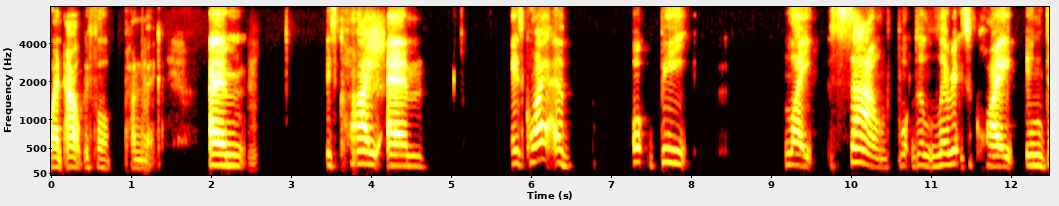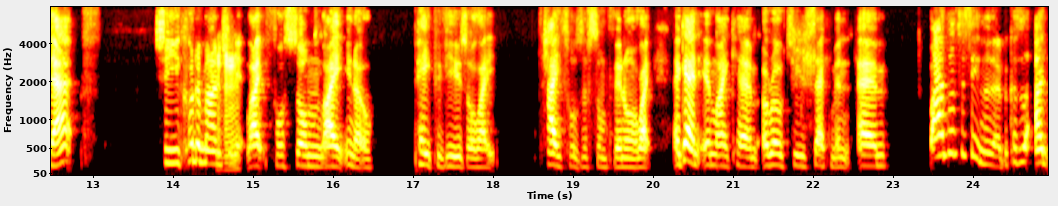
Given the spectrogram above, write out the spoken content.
went out before pandemic, um, Mhm. is quite um, it's quite a upbeat like sound, but the lyrics are quite in depth. So you could imagine Mhm. it like for some like you know pay per views or like titles of something or like again in like um a row two segment. Um, but I'd love to see them there because I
